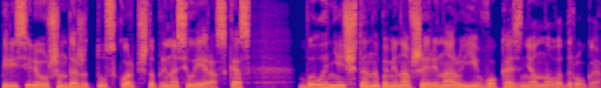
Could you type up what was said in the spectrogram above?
пересиливавшем даже ту скорбь, что приносил ей рассказ, было нечто, напоминавшее Ренару его казненного друга.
